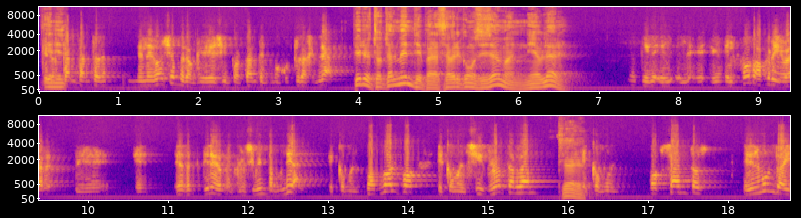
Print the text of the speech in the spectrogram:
que En no el- están tanto en el negocio, pero que es importante como cultura general. Pero totalmente, para saber cómo se llaman, ni hablar. El, el, el, el FOB Upriver eh, eh, es- tiene reconocimiento mundial. Es como el FOB Golfo, es como el SIG Rotterdam, Claro. es como el FOB Santos. En el mundo hay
